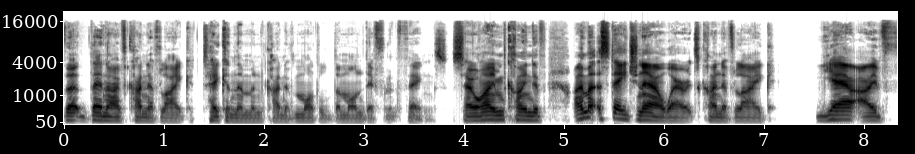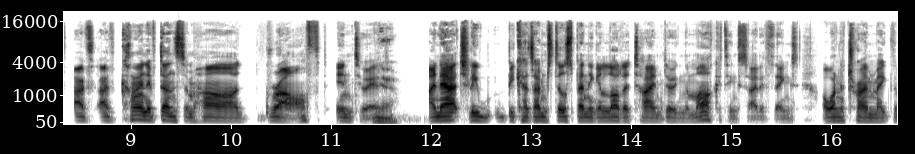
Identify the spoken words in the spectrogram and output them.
that then I've kind of like taken them and kind of modeled them on different things. So I'm kind of I'm at a stage now where it's kind of like yeah, I've I've I've kind of done some hard graft into it. Yeah. And actually, because I'm still spending a lot of time doing the marketing side of things, I want to try and make the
